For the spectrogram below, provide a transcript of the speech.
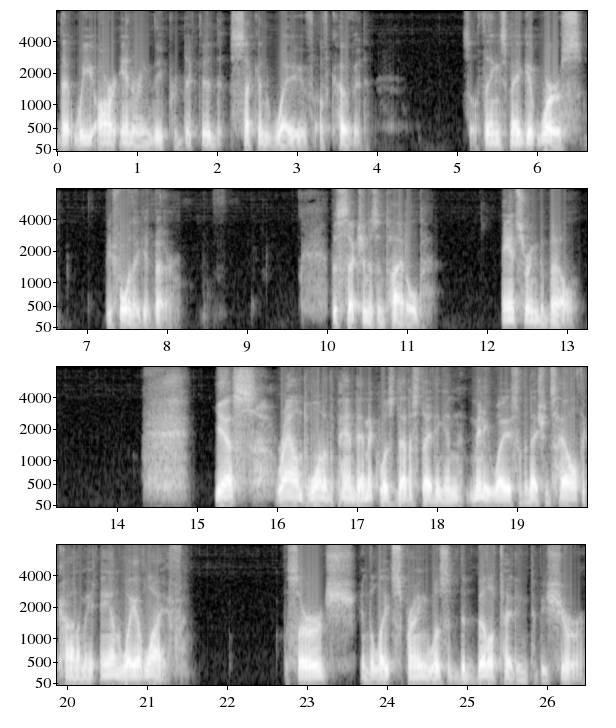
that we are entering the predicted second wave of COVID. So things may get worse before they get better. This section is entitled Answering the Bell. Yes, round one of the pandemic was devastating in many ways for the nation's health, economy, and way of life. The surge in the late spring was debilitating to be sure,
